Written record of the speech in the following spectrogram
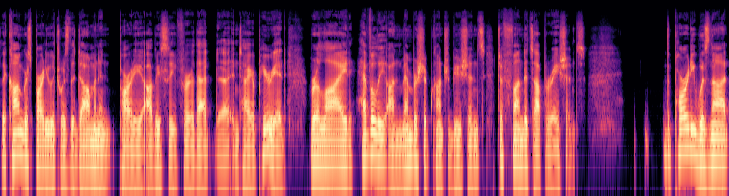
the Congress Party, which was the dominant party, obviously, for that uh, entire period, relied heavily on membership contributions to fund its operations. The party was not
